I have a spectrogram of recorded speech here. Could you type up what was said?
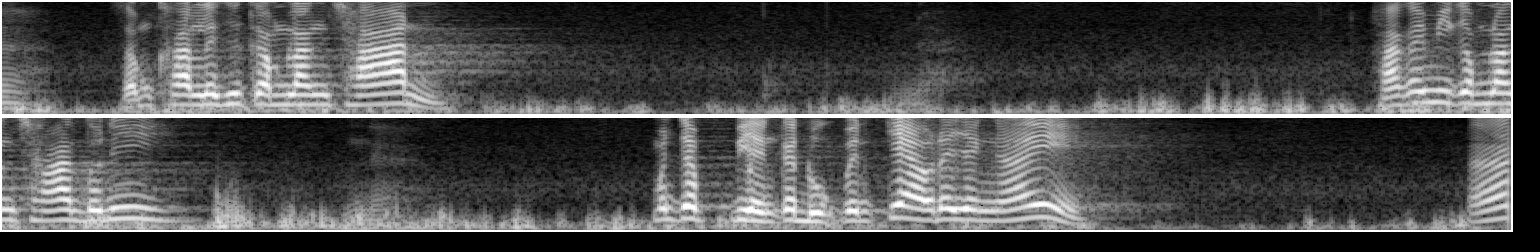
นะสำคัญเลยคือกำลังฌานนะ หากไม่มีกำลังฌานตัวนี้นะมันจะเปลี่ยนกระดูกเป็นแก้วได้ยังไงฮะ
